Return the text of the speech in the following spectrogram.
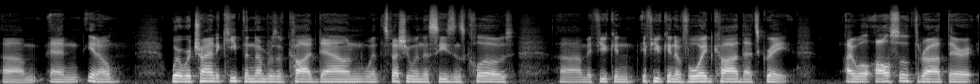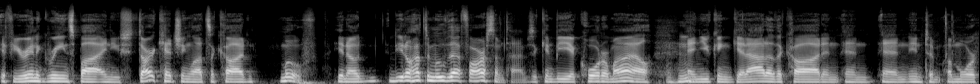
Um, and you know where we're trying to keep the numbers of cod down, when, especially when the seasons close. Um, if you can if you can avoid cod, that's great. I will also throw out there if you're in a green spot and you start catching lots of cod, move. You know, you don't have to move that far sometimes. It can be a quarter mile mm-hmm. and you can get out of the cod and, and, and into a more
